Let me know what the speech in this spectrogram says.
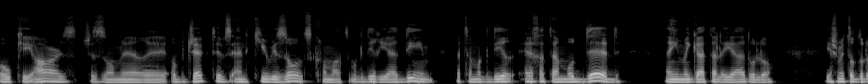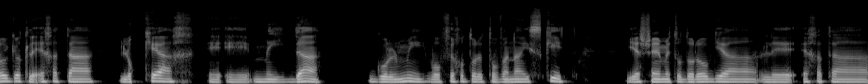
OKRs, שזה אומר Objectives and Key Results, כלומר אתה מגדיר יעדים, ואתה מגדיר איך אתה מודד האם הגעת ליעד או לא. יש מתודולוגיות לאיך אתה לוקח אה, אה, מידע גולמי והופך אותו לתובנה עסקית. יש אה, מתודולוגיה לאיך אתה,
